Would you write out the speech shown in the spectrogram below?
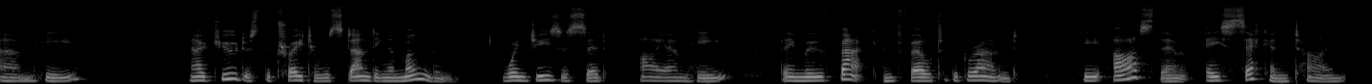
am he. Now Judas the traitor was standing among them. When Jesus said, I am he, they moved back and fell to the ground. He asked them a second time,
